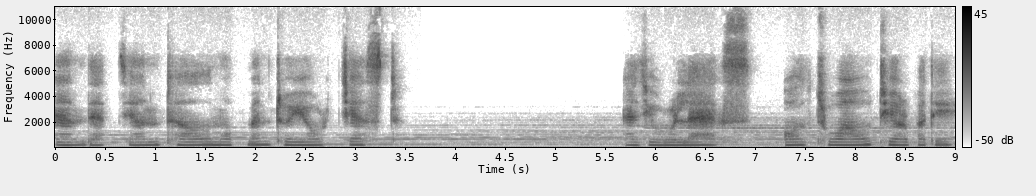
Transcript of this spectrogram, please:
And that gentle movement to your chest as you relax all throughout your body.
